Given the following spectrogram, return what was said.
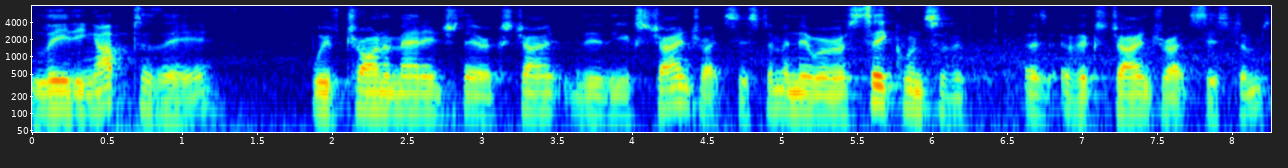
leading up to there, with trying to manage their exchange, the, the exchange rate system, and there were a sequence of, of exchange rate systems,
